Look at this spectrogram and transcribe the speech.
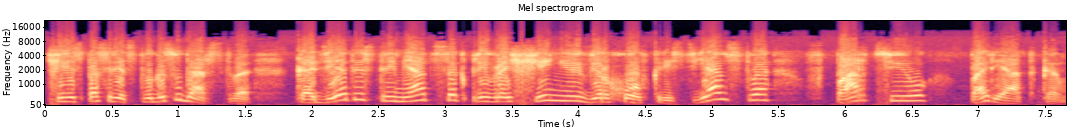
через посредство государства, кадеты стремятся к превращению верхов крестьянства в партию порядка.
